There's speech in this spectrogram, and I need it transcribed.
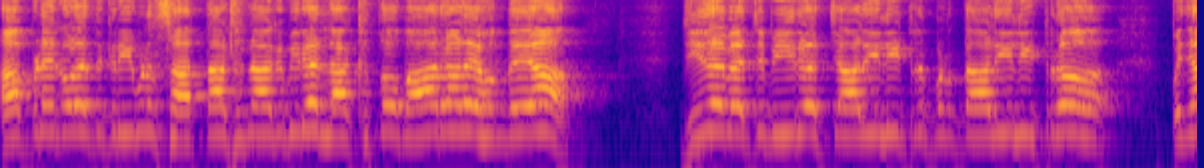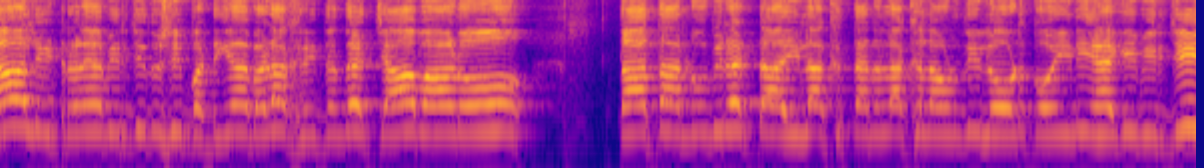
ਆਪਣੇ ਕੋਲੇ ਤਕਰੀਬਨ 7-8 ਨਾਗ ਵੀਰੇ ਲੱਖ ਤੋਂ ਬਾਹਰ ਵਾਲੇ ਹੁੰਦੇ ਆ। ਜਿਹਦੇ ਵਿੱਚ ਵੀਰ 40 ਲੀਟਰ 45 ਲੀਟਰ 50 ਲੀਟਰ ਵਾਲੇ ਵੀਰ ਜੀ, ਤੁਸੀਂ ਵੱਡੀਆਂ ਬੈੜਾ ਖਰੀਦਣ ਦੇ ਚਾਹ ਬਾਣੋ ਤਾਂ ਤੁਹਾਨੂੰ ਵੀਰੇ 2.5 ਲੱਖ 3 ਲੱਖ ਲਾਉਣ ਦੀ ਲੋੜ ਕੋਈ ਨਹੀਂ ਹੈਗੀ ਵੀਰ ਜੀ।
